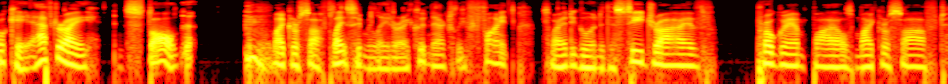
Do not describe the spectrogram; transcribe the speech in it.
Okay, after I installed Microsoft Flight Simulator, I couldn't actually find. So I had to go into the C drive, program files, Microsoft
